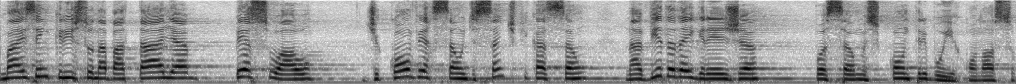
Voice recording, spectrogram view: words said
Mas em Cristo, na batalha pessoal de conversão, de santificação, na vida da igreja, possamos contribuir com nosso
